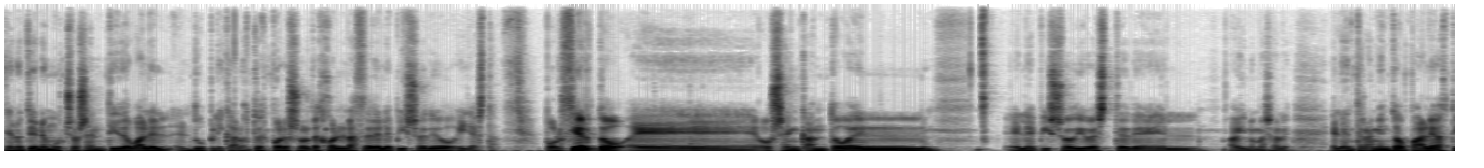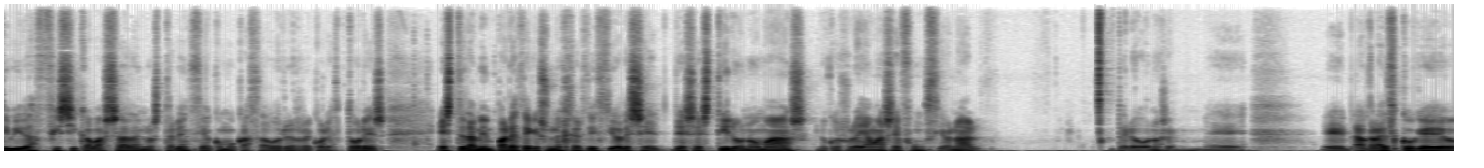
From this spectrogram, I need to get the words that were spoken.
que no tiene mucho sentido, ¿vale? El, duplicarlo. Entonces, por eso os dejo el enlace del episodio y ya está. Por cierto, eh, os encantó el, episodio este del. Ahí no me sale. El entrenamiento paleo, actividad física basada en nuestra herencia como cazadores recolectores. Este también parece que es un ejercicio de ese, de ese estilo, no más lo que suele llamarse funcional. Pero no sé. Eh, eh, agradezco que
